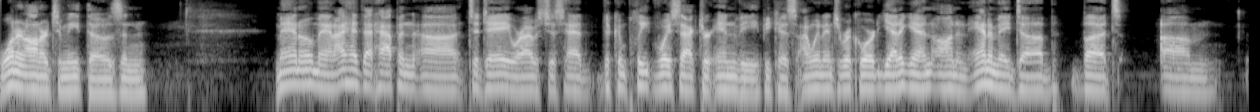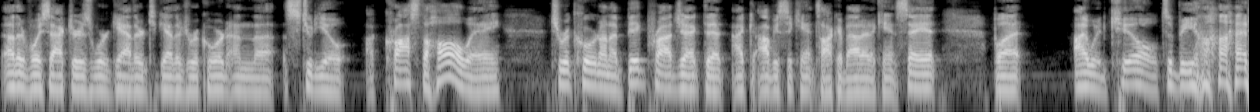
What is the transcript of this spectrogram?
what an honor to meet those. And man, oh man, I had that happen, uh, today where I was just had the complete voice actor envy because I went in to record yet again on an anime dub, but, um, other voice actors were gathered together to record on the studio across the hallway to record on a big project that I obviously can't talk about it. I can't say it, but I would kill to be on.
